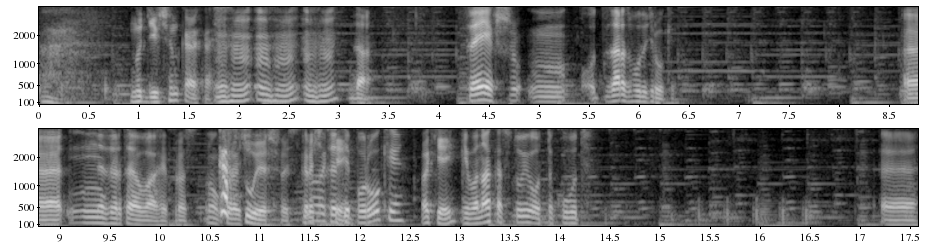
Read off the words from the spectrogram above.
Ах. Ну, дівчинка якась. Угу, угу, угу. Да. Це якщо. м, От зараз будуть руки. Е, не звертай уваги, просто. Ну, коротше, Кастує щось. коротше ну, це окей. типу руки, Окей. і вона кастує от таку от. Е,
